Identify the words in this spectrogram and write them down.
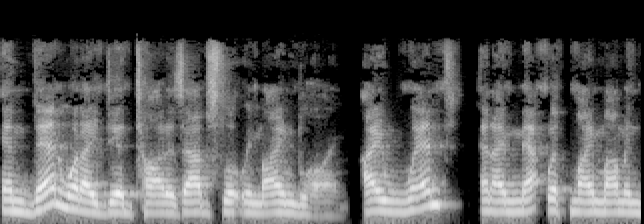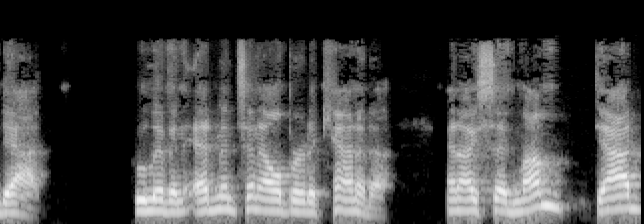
And then what I did, Todd, is absolutely mind blowing. I went and I met with my mom and dad who live in Edmonton, Alberta, Canada. And I said, Mom, Dad,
